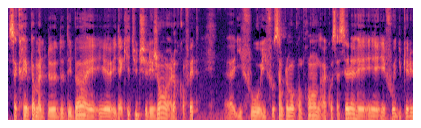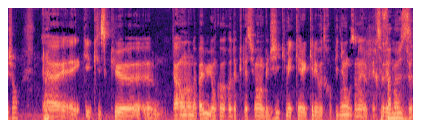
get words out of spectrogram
ça crée pas mal de, débats et d'inquiétudes chez les gens, alors qu'en fait, euh, il, faut, il faut simplement comprendre à quoi ça sert et il faut éduquer les gens. Euh, qu'est-ce que euh, ah, on n'a pas eu encore d'application en Belgique, mais quelle, est votre opinion? Vous en avez ces fameuses,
